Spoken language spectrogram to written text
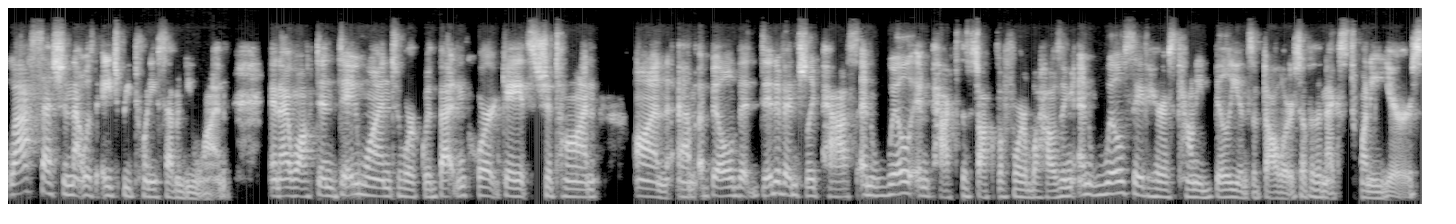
Last session that was HB 2071, and I walked in day one to work with Bettencourt, Gates, Chiton on um, a bill that did eventually pass and will impact the stock of affordable housing and will save Harris County billions of dollars over the next 20 years.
